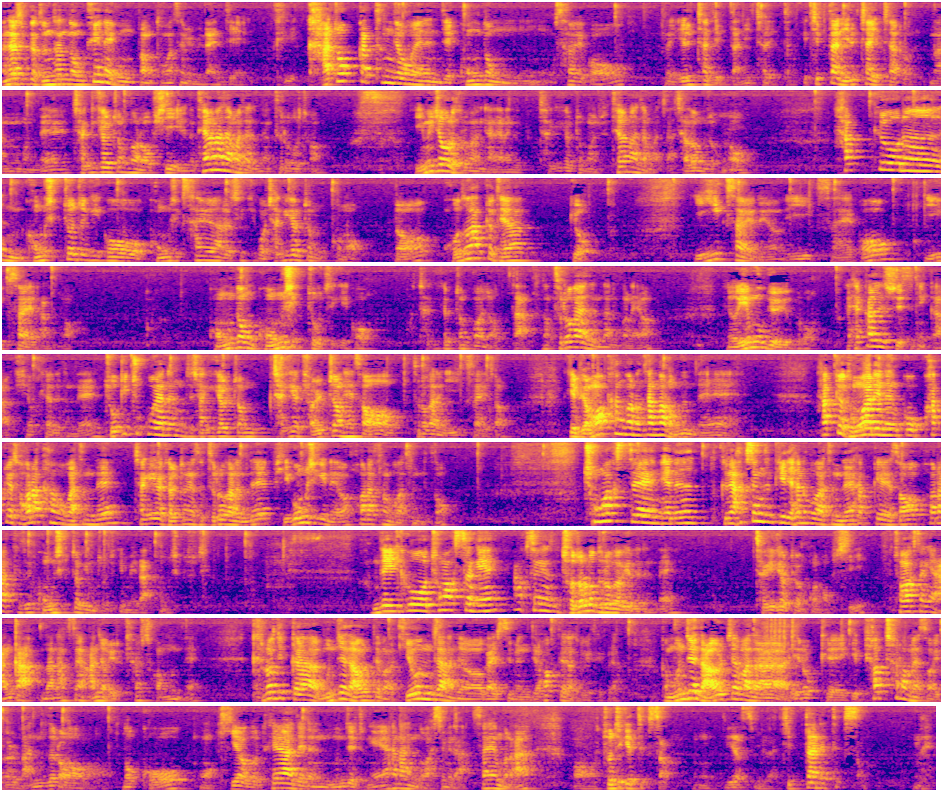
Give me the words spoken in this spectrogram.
안녕하십니까 둔산동 Q&A 공부방 동아쌤입니다. 이제 그 가족 같은 경우에는 이제 공동 사회고 1차 집단, 2차 집단. 집단이 1차, 2차로 나누는 건데 자기 결정권 없이 태어나자마자 그냥 들어오죠. 임의적으로 들어가는 게 아니라 자기 결정권 없이 태어나자마자 자동적으로 학교는 공식 조직이고 공식 사회화를 시키고 자기 결정권 없어 고등학교, 대학교 이익사회네요. 이익사회고 이익사회라는 거. 공동 공식 조직이고 자기 결정권이 없다. 그냥 들어가야 된다는 거네요. 의무 교육으로 헷갈릴 수 있으니까 기억해야 되는데 조기 축구에는 이제 자기 결정 자기가 결정해서 들어가는 이익사회죠. 이게 명확한 거는 상관없는데 학교 동아리는 꼭 학교에서 허락한 것 같은데 자기가 결정해서 들어가는데 비공식이네요. 허락한 것 같은데도 총학생회는 그냥 학생들끼리 하는 것 같은데 학교에서 허락해준 공식적인 조직입니다. 공식 조직. 근데 이거 총학생회 학생회 저절로 들어가게 되는데 자기 결정권 없이 총학생회 안 가. 난 학생 아니야. 이렇게 할 수가 없는데. 그러니까 문제 나올 때마다 기혼 자녀가 있으면 이제 확대 가족이 되고요. 그러니까 문제 나올 때마다 이렇게 이게 표처럼 해서 이걸 만들어 놓고 어, 기억을 해야 되는 문제 중에 하나인 것 같습니다. 사회문화 어, 조직의 특성이었습니다. 집단의 특성. 네.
